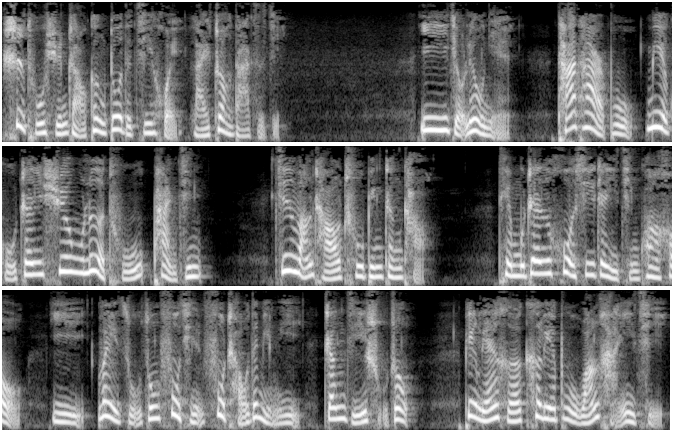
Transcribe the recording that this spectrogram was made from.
试图寻找更多的机会来壮大自己。一一九六年，塔塔尔部灭古真薛兀勒图叛金，金王朝出兵征讨。铁木真获悉这一情况后，以为祖宗父亲复仇的名义征集属众，并联合克烈部王罕一起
